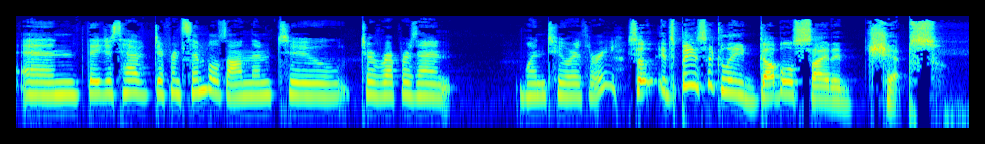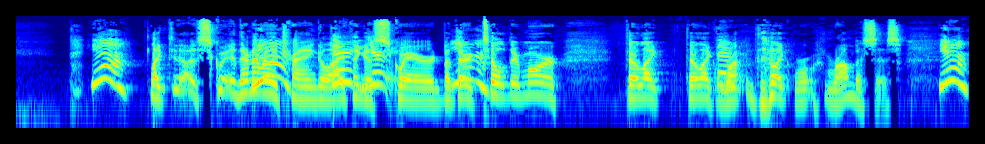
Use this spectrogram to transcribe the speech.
and they just have different symbols on them to to represent one, two, or three. so it's basically double sided chips. Yeah, Like uh, square, they're not really Yeah, triangle. I they're- think it's squared, but they're yeah. tilt. They're more. They're like they're like They're- they're like rhombuses. yeah,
